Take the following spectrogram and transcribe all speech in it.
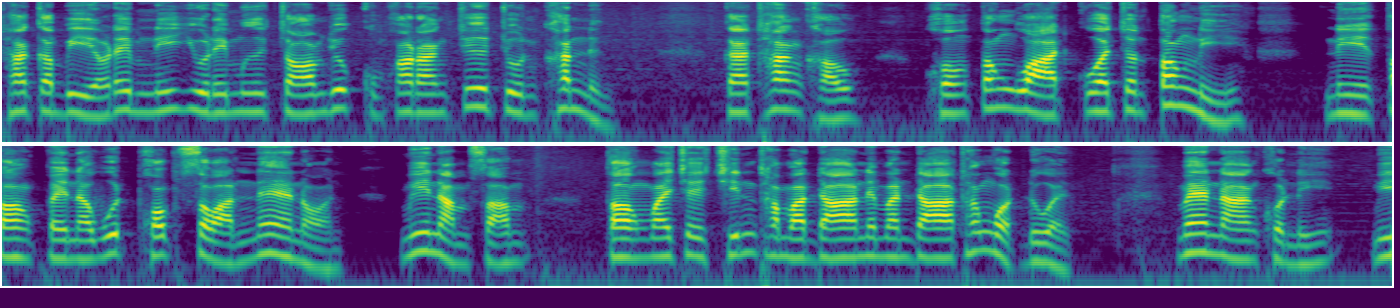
ถ้ากระบี่เล่มนี้อยู่ในมือจอมยุทธขุมพลังจื้อจุนขั้นหนึ่ง กระทั่งเขาคงต้องหวาดกลัวจนต้องหนี นี่ต้องเป็นอาวุธพบสวรรค์แน่นอน มีหนำซ้ำต้องไม่ใช่ชิ้นธรรมดาในบรรดาทั้งหมดด้วย แม่นางคนนี้มี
